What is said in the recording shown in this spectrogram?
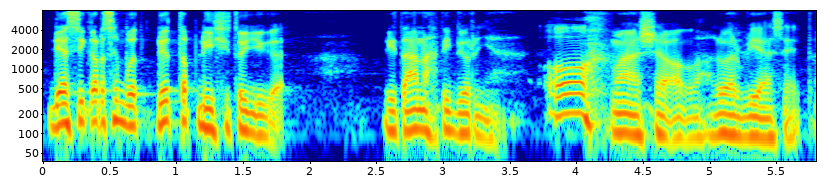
dia stiker tersebut. Dia tetap di situ juga. Di tanah tidurnya. Oh, Masya Allah, luar biasa itu.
